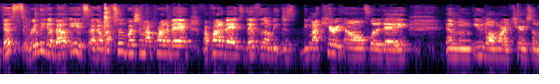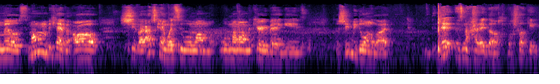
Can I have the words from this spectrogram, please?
that's really about it. So I got my toothbrush in my Prada bag. My Prada bag is definitely gonna be just be my carry on for the day. And even though I'm already carrying something else, my mom be having all shit. Like I just can't wait to see what my what my mama carry bag is. Cause she be doing a lot. That is not how they go. But fuck it.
